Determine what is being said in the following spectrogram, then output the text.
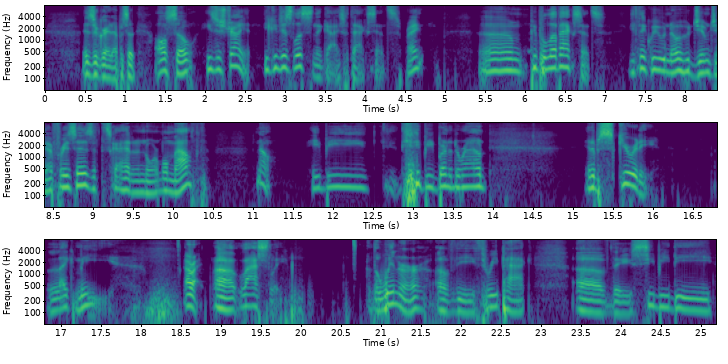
this is a great episode. Also, he's Australian. You can just listen to guys with accents, right? Um, people love accents. You think we would know who Jim Jefferies is if this guy had a normal mouth? No, he'd be he'd be running around in obscurity like me. All right. Uh, lastly, the winner of the three pack of the CBD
